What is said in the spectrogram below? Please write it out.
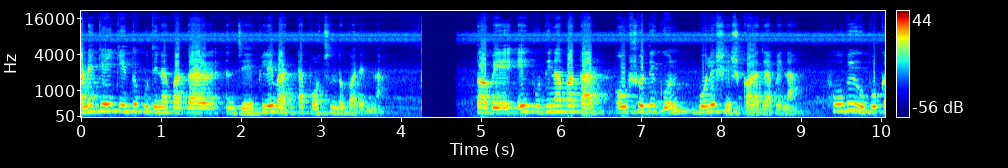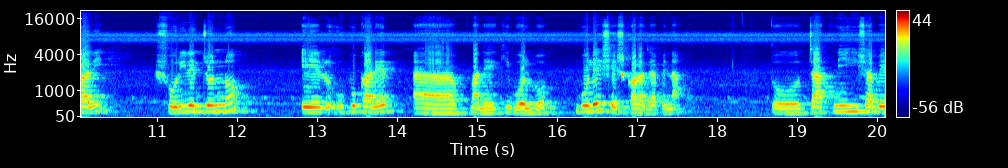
অনেকেই কিন্তু পুদিনা পাতার যে ফ্লেভারটা পছন্দ করেন না। তবে এই পুদিনা পাতার ঔষধি গুণ বলে শেষ করা যাবে না। খুবই উপকারী শরীরের জন্য, এর উপকারের মানে কি বলব, বলেই শেষ করা যাবে না। তো চাটনি হিসাবে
